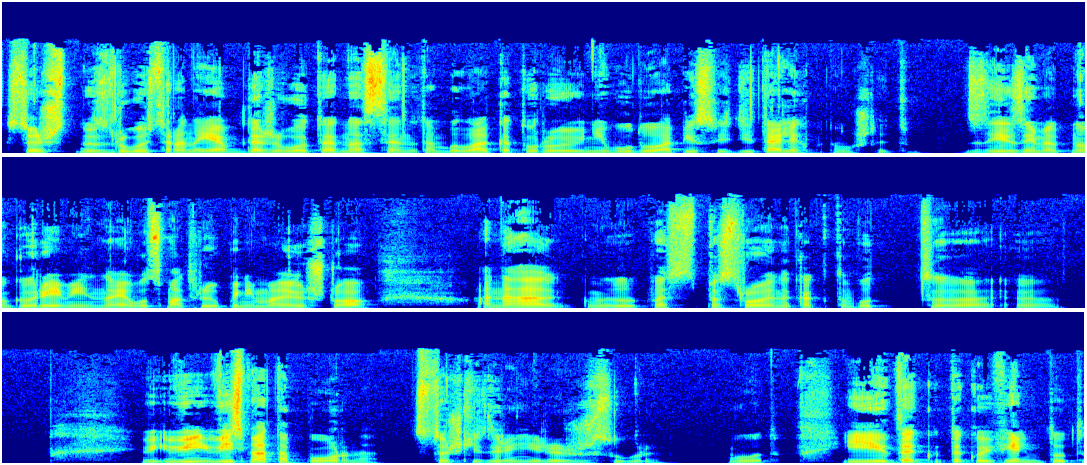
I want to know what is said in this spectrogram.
С, той, с другой стороны, я даже вот одна сцена там была, которую не буду описывать в деталях, потому что это займет много времени, но я вот смотрю и понимаю, что она э, построена как-то вот э, э весьма топорно с точки зрения режиссуры. Вот. И так, такой фильм тут...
